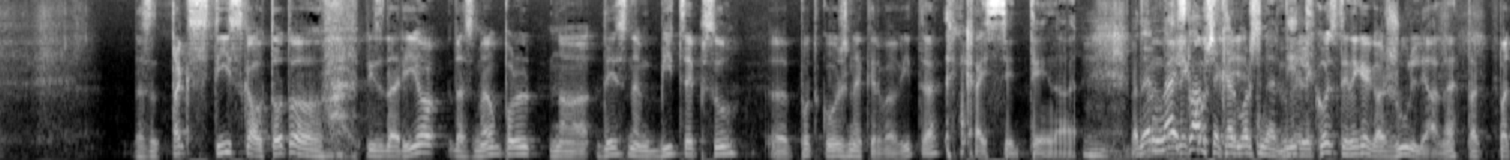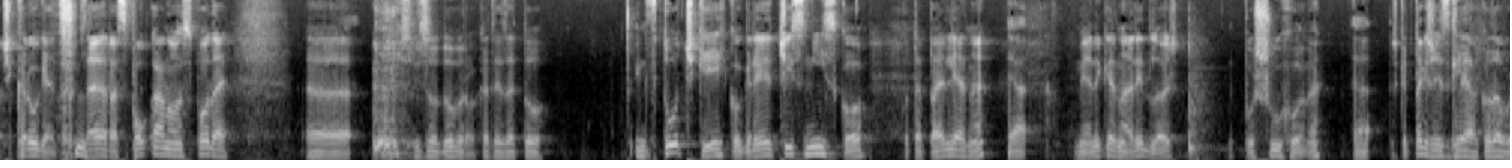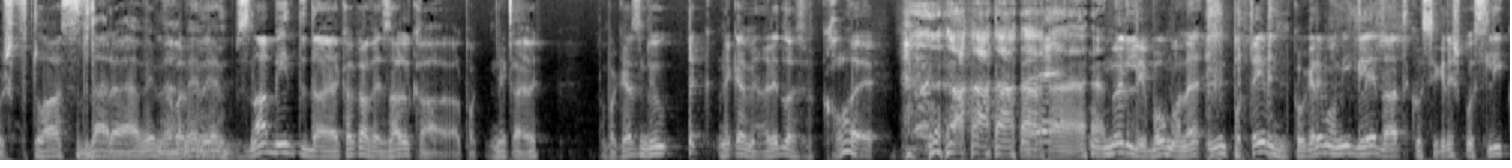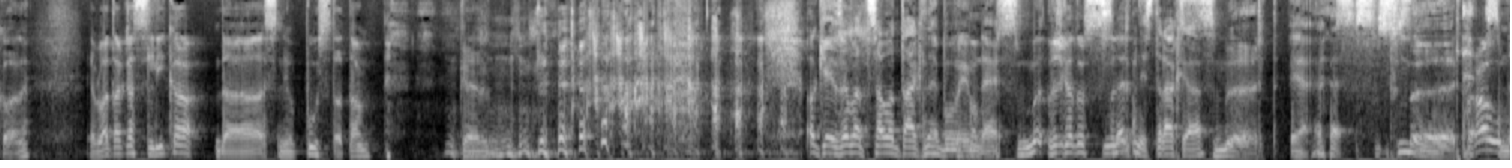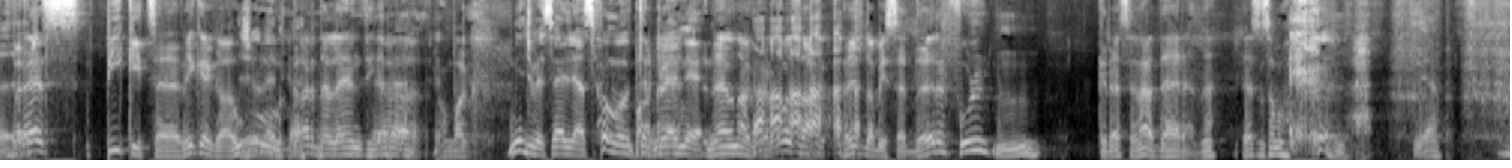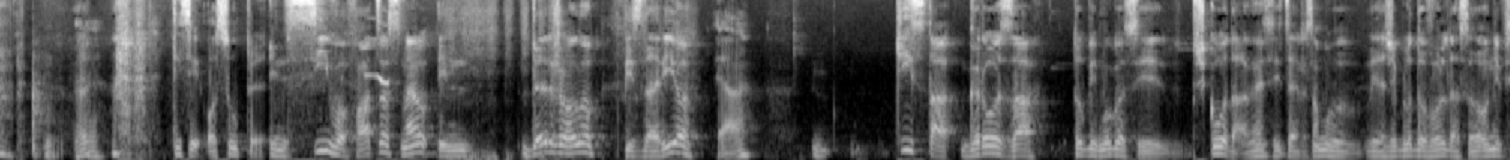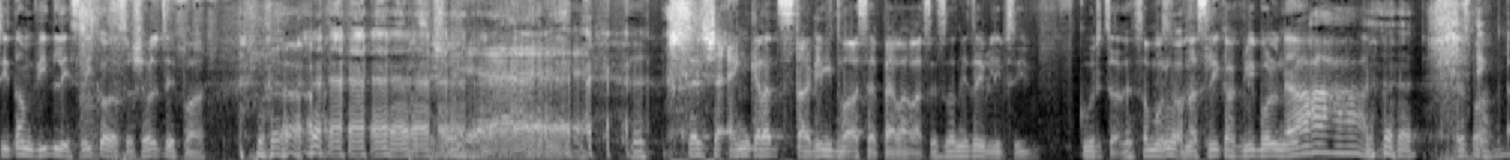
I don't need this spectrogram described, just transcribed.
Da sem tako stiskal to pizdarijo, da sem imel pol na desnem bicepsu podkožne krvavice. Kaj si ti? No? To je najslabše, kar moraš narediti. Velikosti nekega žulja, ne? tak pač krogec, vse je razpokano spodaj. Uh, smisel dobro, kaj je zdaj to. In v točki, ko gre čist nizko, ko te pelje, ne? Ja. mi je nekaj naredilo, veš, po šuhu. Ne? Ja. Ker tako že izgleda, kot da boš v tlas. Vdaro, ja, vem, ja, vem, vem. Zna biti, da je kakšna vezalka ali pa nekaj. Veš. Ampak jaz sem bil tak, nekaj mi je naredilo, so kaj. Umrli bomo. Ne? In potem, ko gremo mi gledat, ko si greš po sliko, ne? je bila taka slika, da sem jo pusto tam. Ker Ok, zdaj pa samo tak ne povem. Ne. smr, veš, kaj to smrt? Smrtni strah, ja. Smrt. ja. Smrt. Prav, Smrt. brez pikice, nekega Življenja. uf, gardelend, ja. Ampak Nič veselja, samo trpljenje. Ne, ne ona groza, veš, da bi se drl, ful, ker jaz se ne dere, ne. Jaz sem samo Ja. Ti si osupl. in sivo faco smel in držal ono pizdarijo, Ja. čista groza. To bi mogel si škoda, ne, sicer samo je že bilo dovolj, da so oni vsi tam videli sliko, da so šolci pa. Se še enkrat sta glih dva se pelala, se so oni tudi bili vsi v kurcu, ne? samo no. na slikah bili bolj ne. "Ah."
